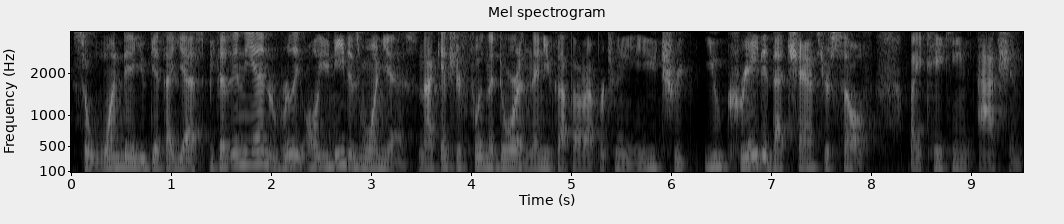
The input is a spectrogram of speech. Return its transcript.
So one day you get that yes. Because in the end, really all you need is one yes. And that gets your foot in the door and then you got that opportunity. And you, you created that chance yourself by taking action.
